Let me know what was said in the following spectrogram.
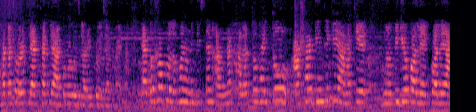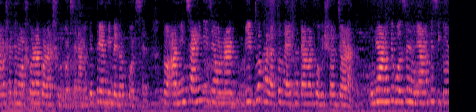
ঢাকা শহরে ফ্ল্যাট থাকলে আর কোনো রোজগারের প্রয়োজন হয় না। এত সব প্রলোভন উনি দিচ্ছেন আর ওনার খালাতো ভাই তো আসার দিন থেকে আমাকে ভিডিও কলে কলে আমার সাথে মস্করা করা শুরু করছেন, আমাকে প্রেম নিবেদন করছেন। তো আমি চাইনি যে ওনার বৃদ্ধ খালাতো ভাইয়ের সাথে আমার ভবিষ্যৎ জড়া উনি আমাকে বলছেন, উনি আমাকে সিকিউর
